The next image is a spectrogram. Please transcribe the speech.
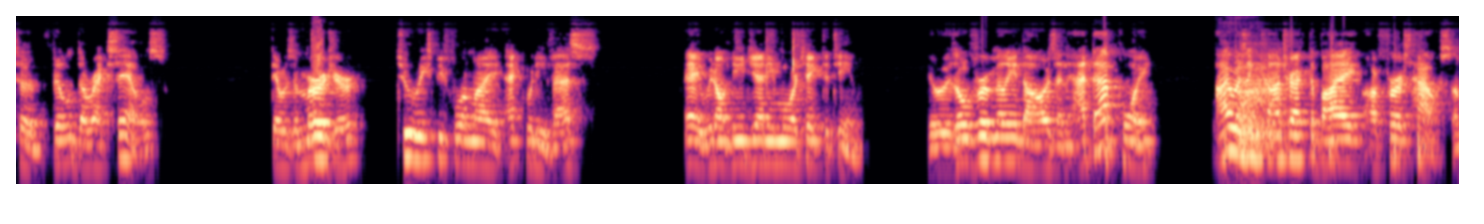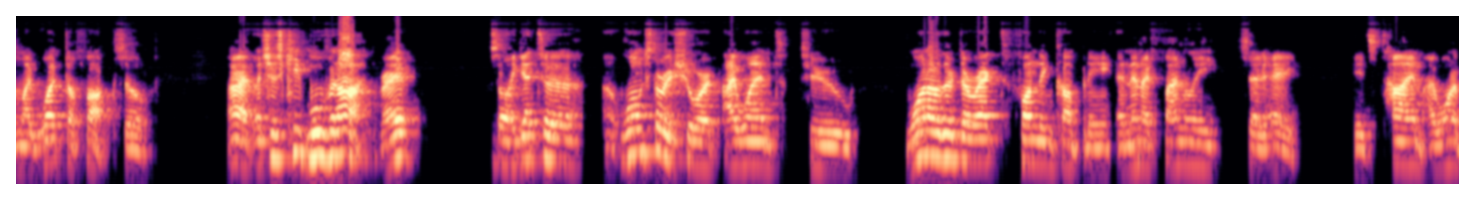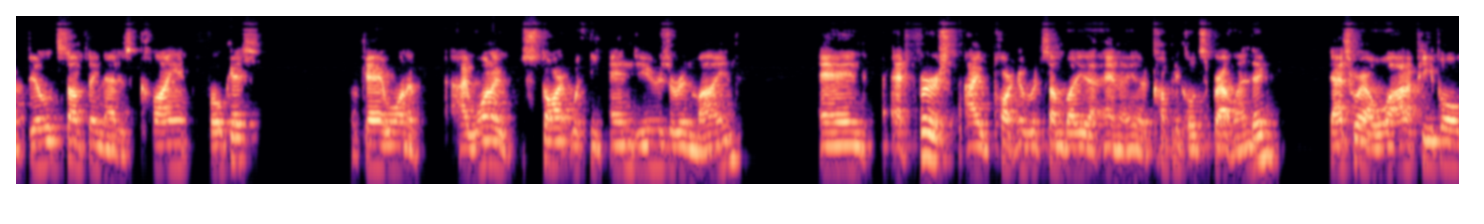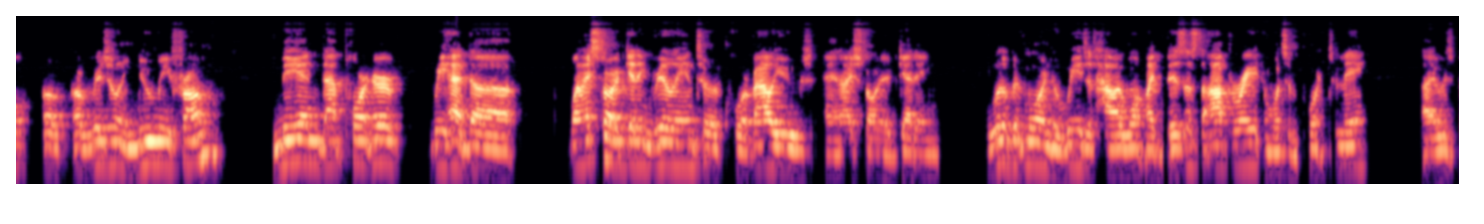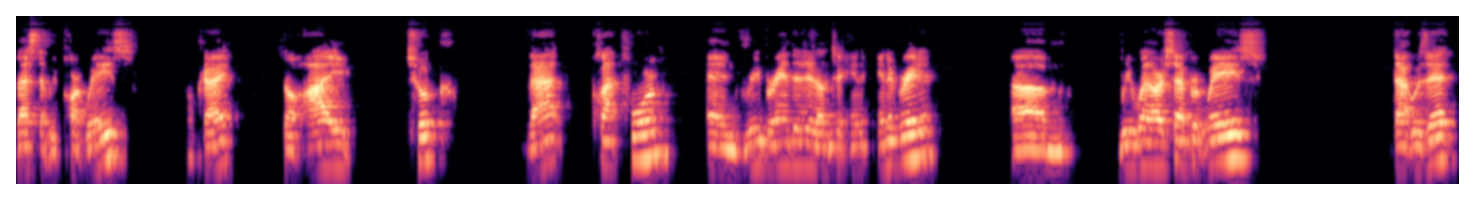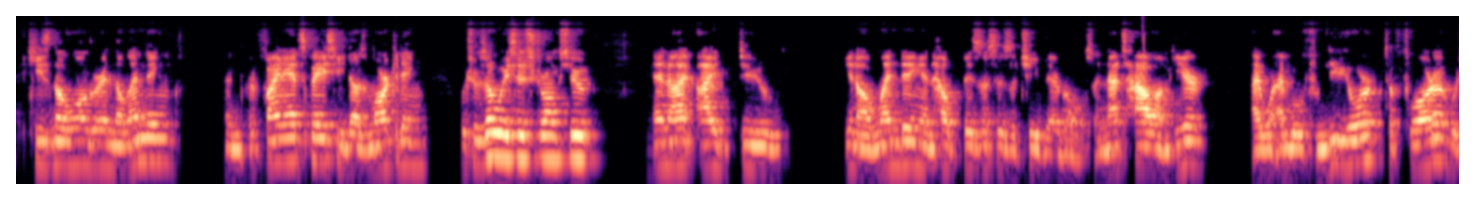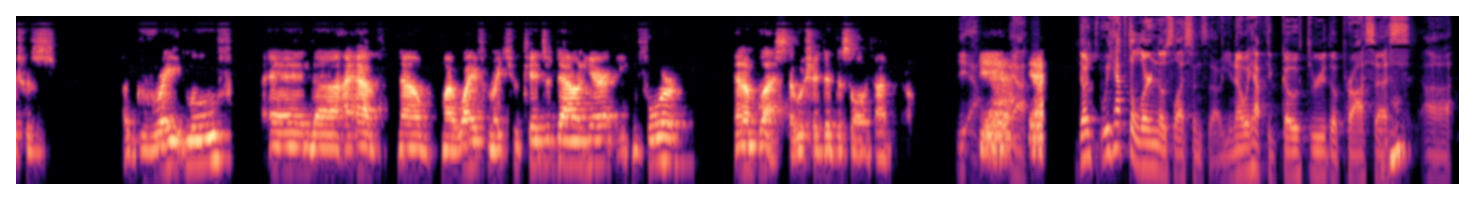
to build direct sales. There was a merger two weeks before my equity vest hey, we don't need you anymore. Take the team. It was over a million dollars, and at that point, I was in contract to buy our first house. I'm like, what the fuck? So, all right, let's just keep moving on, right? So I get to. Uh, long story short, I went to one other direct funding company, and then I finally said, hey, it's time. I want to build something that is client focused. Okay, I want to. I want to start with the end user in mind and at first, I partnered with somebody and a, a company called Sprout Lending. That's where a lot of people uh, originally knew me from. Me and that partner, we had uh, when I started getting really into core values, and I started getting a little bit more in the weeds of how I want my business to operate and what's important to me. Uh, it was best that we part ways. Okay, so I took that platform and rebranded it onto in- integrated. Um, we went our separate ways. That was it. He's no longer in the lending and finance space. He does marketing, which was always his strong suit. And I, I do, you know, lending and help businesses achieve their goals. And that's how I'm here. I, I moved from New York to Florida, which was a great move. And uh, I have now my wife and my two kids are down here, eight and four and I'm blessed. I wish I did this a long time ago. Yeah, yeah. yeah. Don't we have to learn those lessons though? You know, we have to go through the process. Mm-hmm. Uh,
